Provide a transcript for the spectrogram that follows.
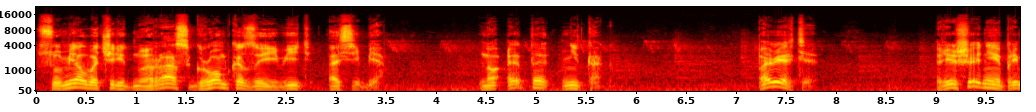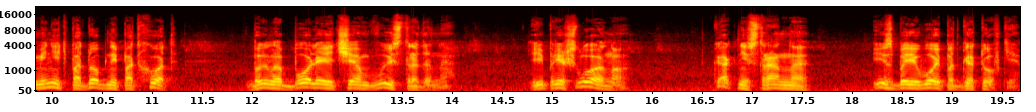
сумел в очередной раз громко заявить о себе. Но это не так. Поверьте, решение применить подобный подход было более чем выстрадано. И пришло оно, как ни странно, из боевой подготовки.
